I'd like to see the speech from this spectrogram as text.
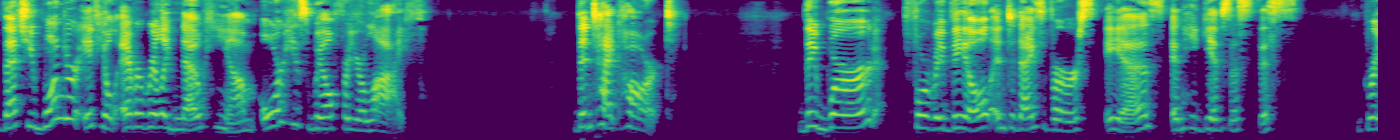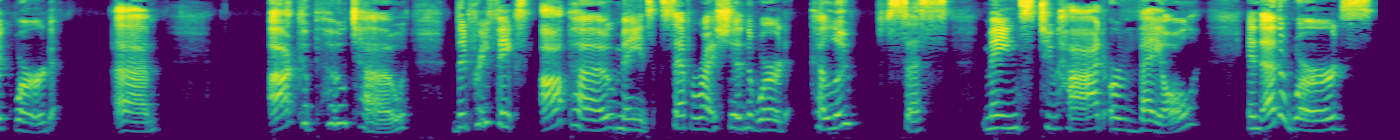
that you wonder if you'll ever really know Him or His will for your life? Then take heart. The word for reveal in today's verse is, and he gives us this Greek word, um, akaputo. The prefix apo means separation. The word kalupsis means to hide or veil. In other words,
